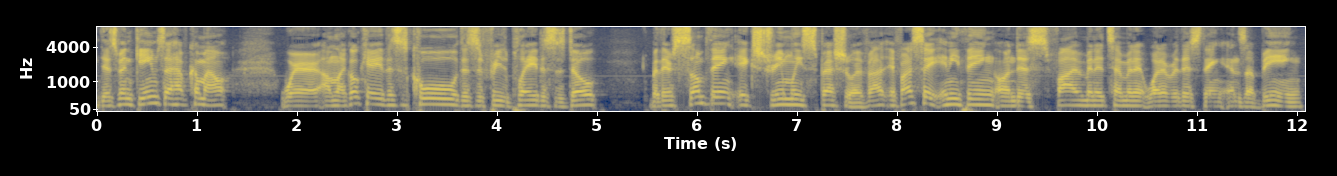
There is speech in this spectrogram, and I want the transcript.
there's been games that have come out where I'm like, okay, this is cool, this is free to play, this is dope. But there's something extremely special. If I if I say anything on this five minute, ten minute, whatever this thing ends up being,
